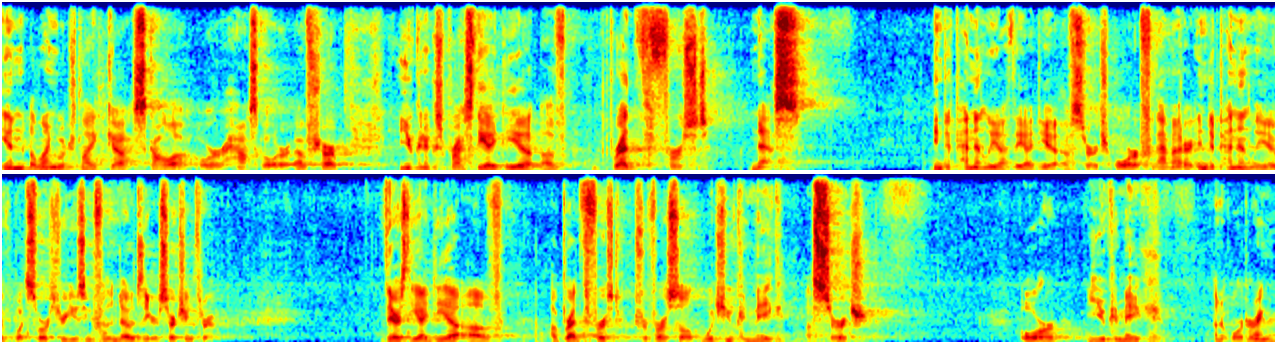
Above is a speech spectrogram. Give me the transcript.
In a language like uh, Scala or Haskell or F sharp, you can express the idea of breadth firstness independently of the idea of search, or for that matter, independently of what source you're using for the nodes that you're searching through. There's the idea of a breadth first traversal, which you can make a search, or you can make an ordering,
